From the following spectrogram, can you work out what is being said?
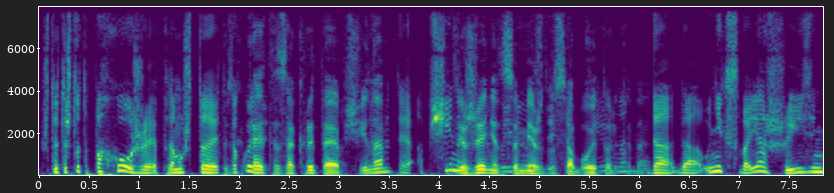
Что это что-то похожее, потому что это какой-то... Какая-то закрытая община, закрытая община где женятся между собой отдельно. только, да? Да, да. У них своя жизнь,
